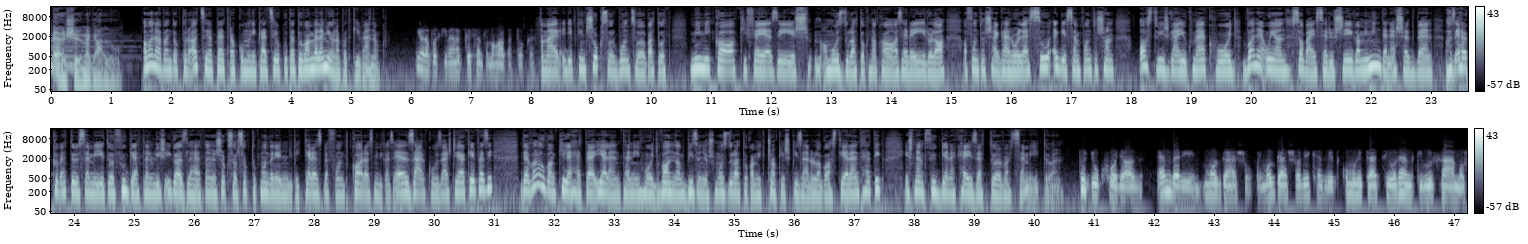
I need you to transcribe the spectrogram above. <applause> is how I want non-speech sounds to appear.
Első megálló a vonalban dr. Acél Petra kommunikációkutató van velem, jó napot kívánok! Jó napot kívánok, köszöntöm a hallgatókat. A már egyébként sokszor boncolgatott mimika, kifejezés, a mozdulatoknak az erejéről, a, a fontosságáról lesz szó. Egészen pontosan azt vizsgáljuk meg, hogy van-e olyan szabályszerűség, ami minden esetben az elkövető személyétől függetlenül is igaz lehet. Nagyon sokszor szoktuk mondani, hogy mondjuk egy keresztbefont kar az mindig az elzárkózást jelképezi, de valóban ki lehet-e jelenteni, hogy vannak bizonyos mozdulatok, amik csak és kizárólag azt jelenthetik, és nem függenek helyzettől vagy személytől? Tudjuk, hogy az emberi mozgások, vagy mozgással véghez kommunikáció rendkívül számos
